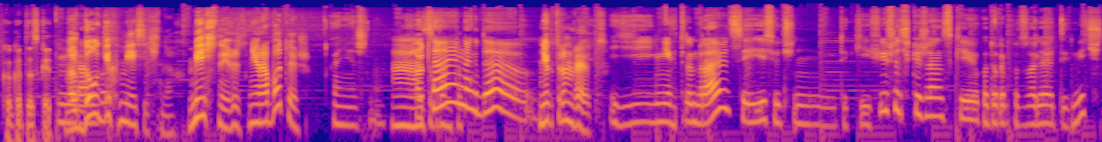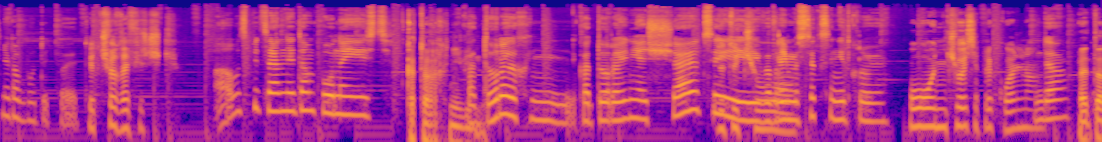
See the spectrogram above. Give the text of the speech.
как это сказать, Не На долгих месячных. Месячные же ты не работаешь? Конечно. Это Хотя так- иногда Некоторым нравится. и некоторым нравится, и есть очень такие фишечки женские, которые позволяют и в месячный работать, поэтому. Это что за фишечки? А вот специальные тампоны есть, которых не видно. которых, которые не ощущаются, ты и чё? во время секса нет крови. О, ничего себе, прикольно. Да. Это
